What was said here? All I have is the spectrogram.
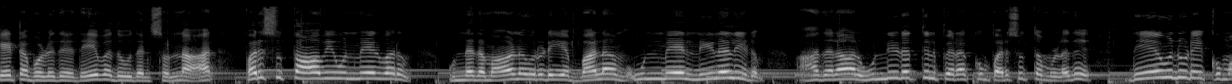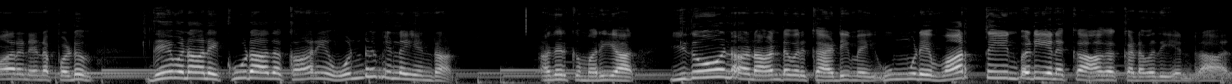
கேட்டபொழுது தேவதூதன் சொன்னார் பரிசுத்தாவி உன்மேல் வரும். உன்னதமானவருடைய பலம் உன்மேல் நிழலிடும். ஆதலால் உன்னிடத்தில் பிறக்கும் பரிசுத்தம் உள்ளது. தேவனுடைய குமாரன் எனப்படும். தேவனாலே கூடாத காரியம் ஒன்றுமில்லை என்றான். அதற்கு மரியார் இதோ நான் ஆண்டவருக்கு அடிமை. உம்முடைய வார்த்தையின்படி எனக்கு ஆக கடவது என்றால்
